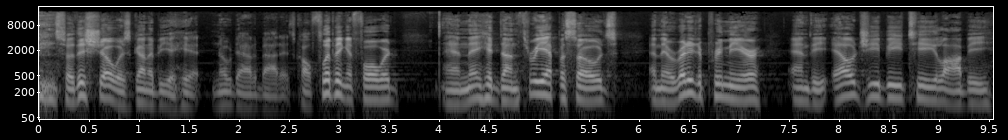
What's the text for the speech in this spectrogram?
so this show is going to be a hit, no doubt about it. It's called Flipping It Forward, and they had done three episodes, and they were ready to premiere and the LGBT lobby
